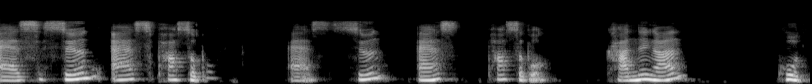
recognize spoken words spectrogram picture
as soon as possible. as soon as possible. 가능한 곧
